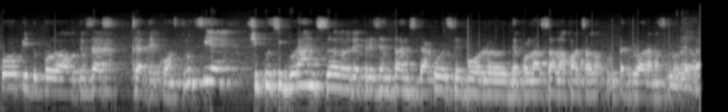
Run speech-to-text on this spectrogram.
copii după autorizația de construcție și cu siguranță reprezentanții de acolo se vor uh, deplasa la fața locului pentru luarea măsurilor legale.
